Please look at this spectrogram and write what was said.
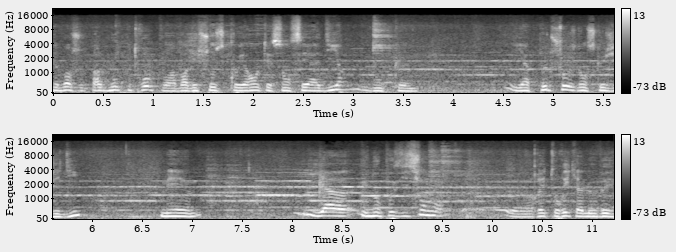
d'abord, je parle beaucoup trop pour avoir des choses cohérentes et sensées à dire. Donc, euh, il y a peu de choses dans ce que j'ai dit. Mais euh, il y a une opposition euh, rhétorique à lever.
